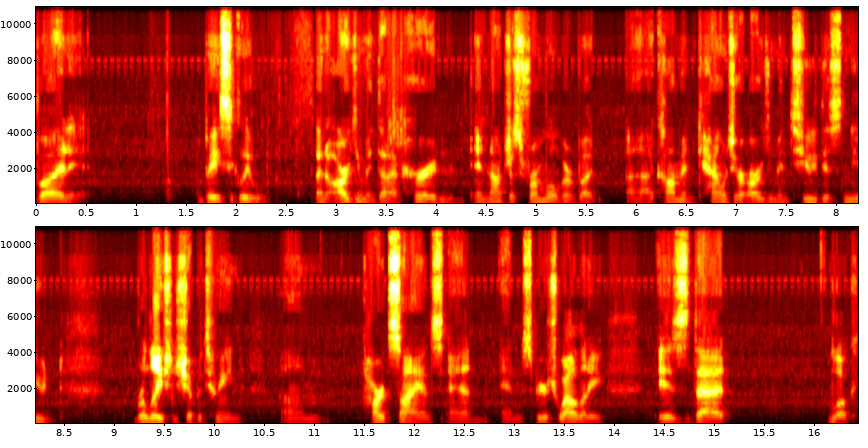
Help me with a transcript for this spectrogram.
but basically, an argument that I've heard, and not just from Wilber, but a common counter argument to this new relationship between um, hard science and and spirituality is that look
